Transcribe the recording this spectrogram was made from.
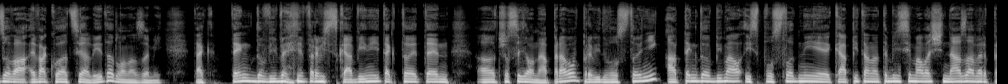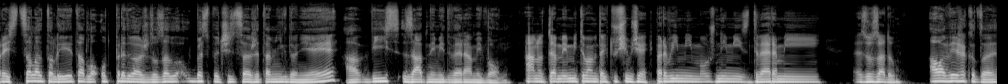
núdzová evakuácia lietadla na zemi, tak ten, kto vybehne prvý z kabiny, tak to je ten, uh, čo sedel napravo, prvý dôstojník a ten, kto by mal ísť posledný je kapitán a ten by si mal ešte na záver prejsť celé to lietadlo odpredu až dozadu a ubezpečiť sa, že tam nikto nie je a výjsť zadnými dverami von. Áno, tam, my to máme tak tuším, že prvými možnými s dvermi zo zadu. Ale vieš, ako to je?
